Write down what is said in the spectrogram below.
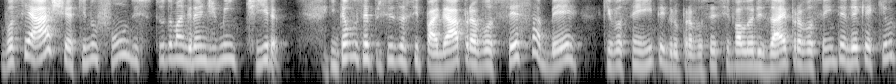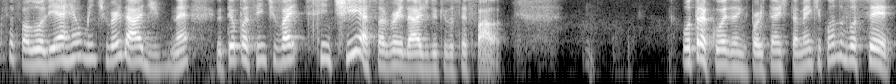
você acha que no fundo isso tudo é uma grande mentira. Então você precisa se pagar para você saber que você é íntegro, para você se valorizar e para você entender que aquilo que você falou ali é realmente verdade, né? E o teu paciente vai sentir essa verdade do que você fala. Outra coisa importante também é que quando você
